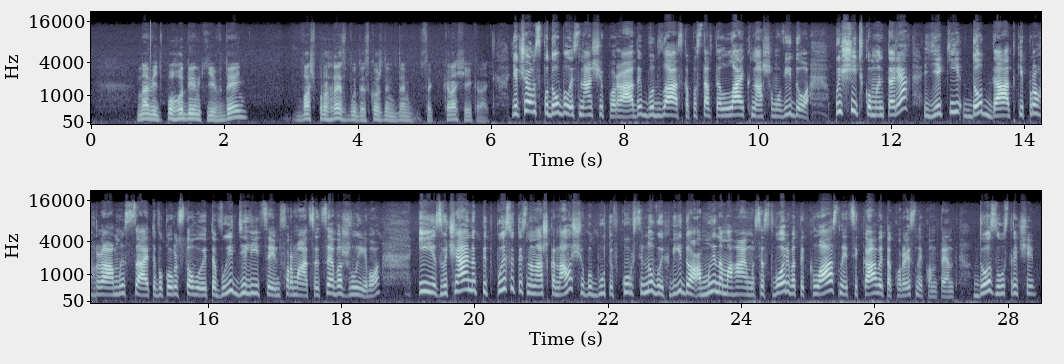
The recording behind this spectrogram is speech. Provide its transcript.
навіть по годинки в день. Ваш прогрес буде з кожним днем все краще і краще. Якщо вам сподобались наші поради, будь ласка, поставте лайк нашому відео. Пишіть в коментарях, які додатки, програми, сайти використовуєте ви. Діліться інформацією, це важливо. І, звичайно, підписуйтесь на наш канал, щоб бути в курсі нових відео. А ми намагаємося створювати класний, цікавий та корисний контент. До зустрічі!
